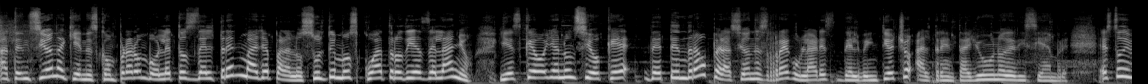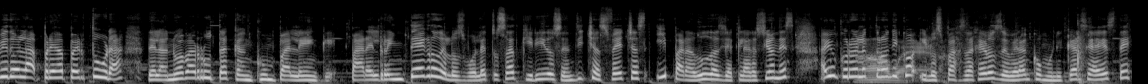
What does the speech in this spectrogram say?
Atención a quienes compraron boletos del tren Maya para los últimos cuatro días del año. Y es que hoy anunció que detendrá operaciones regulares del 28 al 31 de diciembre. Esto debido a la preapertura de la nueva ruta Cancún-Palenque. Para el reintegro de los boletos adquiridos en dichas fechas y para dudas y aclaraciones, hay un correo electrónico y los pasajeros deberán comunicarse a este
